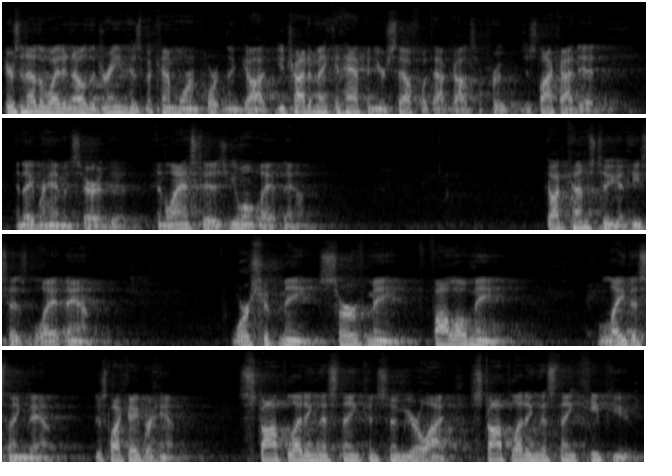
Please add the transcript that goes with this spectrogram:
Here's another way to know the dream has become more important than God. You try to make it happen yourself without God's approval, just like I did and Abraham and Sarah did. And last is, you won't lay it down. God comes to you and He says, lay it down. Worship me, serve me, follow me, lay this thing down. Just like Abraham. Stop letting this thing consume your life. Stop letting this thing keep you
